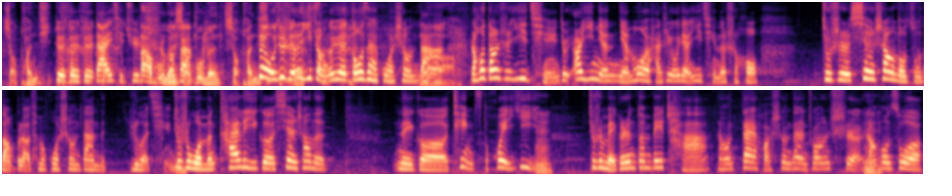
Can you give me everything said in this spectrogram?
小团体，对对对，大家一起去大部门、小。部门、小团体。对，我就 觉得一整个月都在过圣诞。然后当时疫情，就是二一年年末还是有点疫情的时候，就是线上都阻挡不了他们过圣诞的热情。就是我们开了一个线上的那个 Teams 的会议，嗯就是每个人端杯茶，然后带好圣诞装饰，嗯然后做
